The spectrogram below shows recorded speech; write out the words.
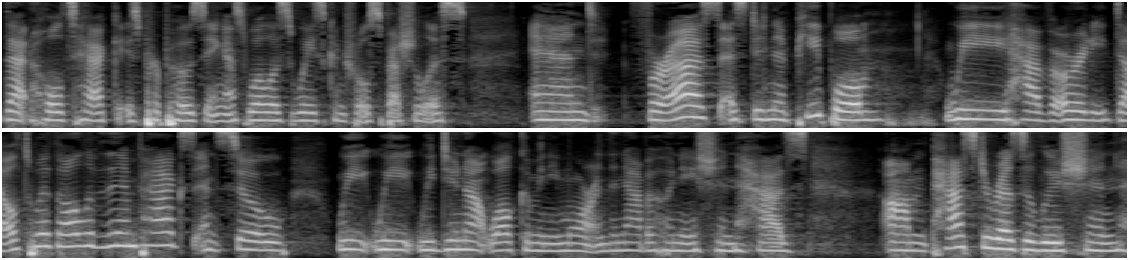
that Holtec is proposing, as well as waste control specialists. And for us as Diné people, we have already dealt with all of the impacts, and so we, we, we do not welcome anymore. And the Navajo Nation has um, passed a resolution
